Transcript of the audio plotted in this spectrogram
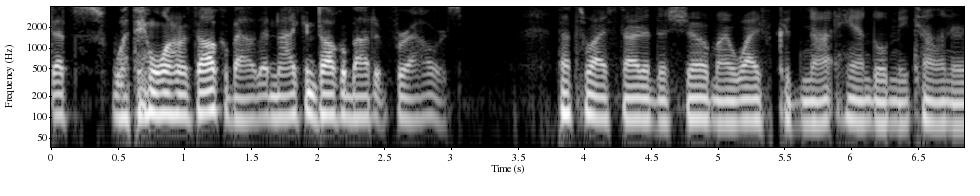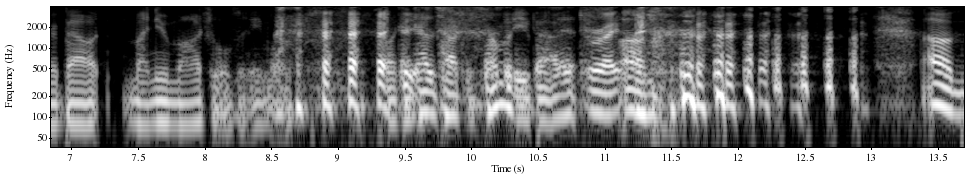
that's what they want to talk about and i can talk about it for hours That's why I started this show. My wife could not handle me telling her about my new modules anymore. it's like I got to talk to somebody about it. right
